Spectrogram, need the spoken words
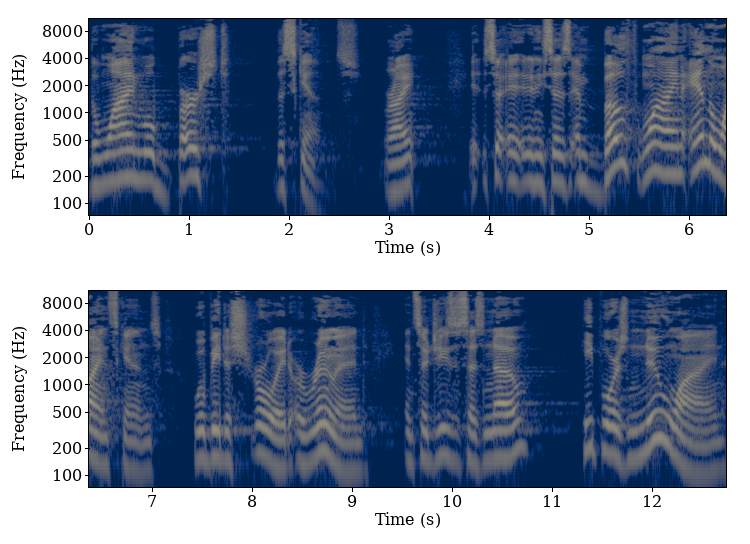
the wine will burst the skins, right? It, so, and he says, And both wine and the wineskins will be destroyed or ruined. And so Jesus says, No, he pours new wine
